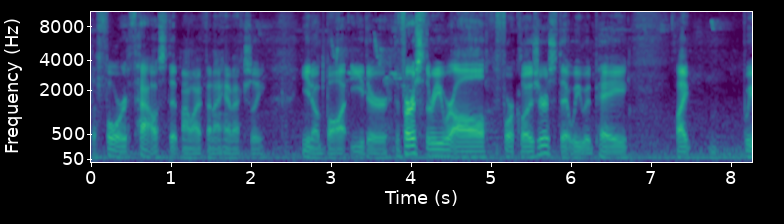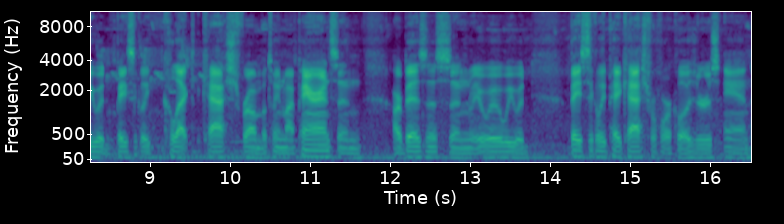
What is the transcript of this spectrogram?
the fourth house that my wife and I have actually you know, bought either. The first three were all foreclosures that we would pay, like, we would basically collect cash from between my parents and our business, and we, we would basically pay cash for foreclosures and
